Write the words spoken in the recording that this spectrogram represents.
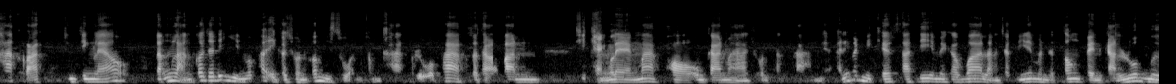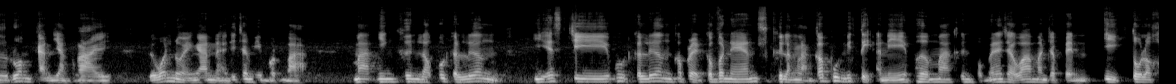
ภาครัฐจริง ๆ แล้ว หลังๆก็จะได้ยินว่าภาคเอกชนก็มีส่วนสำคัญ หรือว่าภาคสถาบันที่แข็งแรงมากพอองค์การมหาชนต่างๆเนี่ยอันนี้มันมี case study ไหมครับว่าหลังจากนี้มันจะต้องเป็นการร่วมมือร่วมกันอย่างไร หรือว่าหน่วยงานไหนที่จะมีบทบาทมากยิ่งขึ้นเราพูดกันเรื่อง ESG พูดกันเรื่อง corporate governance คือหลังๆ ก็พูดมิติอันนี้เพิ่มมากขึ้น ผมไม่แน่ใจว่ามันจะเป็นอีกตัวละค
